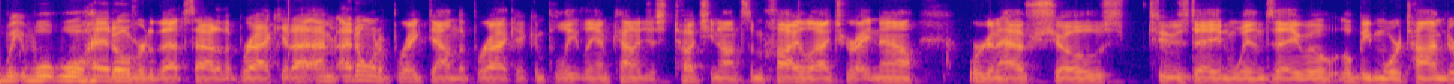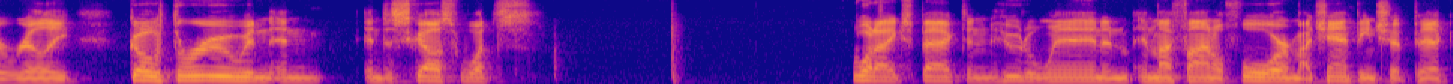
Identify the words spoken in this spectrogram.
we, we'll, we'll, head over to that side of the bracket. I, I don't want to break down the bracket completely. I'm kind of just touching on some highlights right now. We're going to have shows Tuesday and Wednesday. We'll, there'll be more time to really go through and, and, and discuss what's what I expect and who to win and, in my final four, my championship pick.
